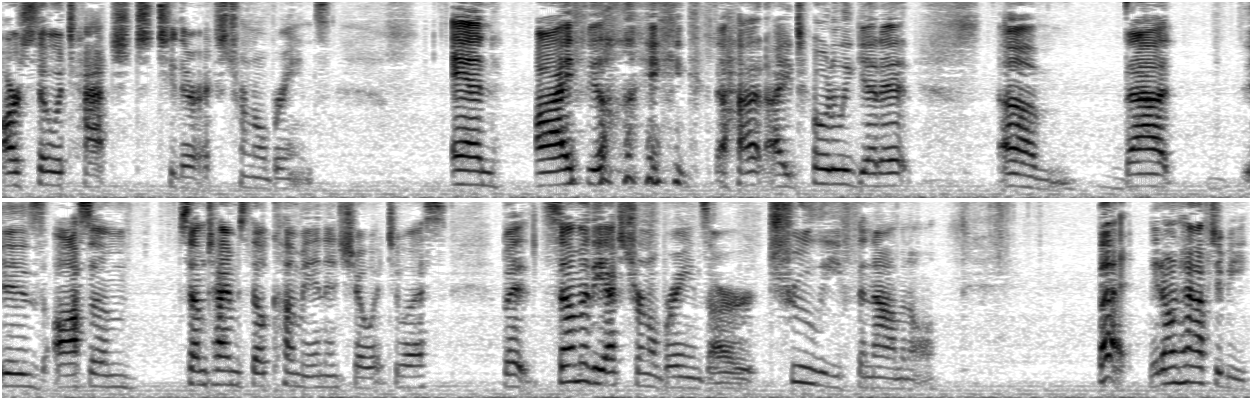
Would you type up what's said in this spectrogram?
are so attached to their external brains. And I feel like that, I totally get it. Um, that is awesome. Sometimes they'll come in and show it to us. But some of the external brains are truly phenomenal. But they don't have to be.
